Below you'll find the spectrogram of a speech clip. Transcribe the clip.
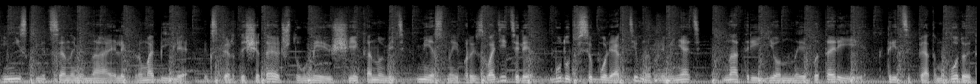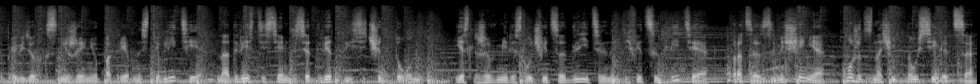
и низкими ценами на электромобили. Эксперты считают, что умеющие экономить местные производители будут все более активно применять натрий-ионные батареи. К 1935 году это приведет к снижению потребности в литии на 272 тысячи тонн. Если же в мире случится длительный дефицит дефицит лития, процесс замещения может значительно усилиться.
